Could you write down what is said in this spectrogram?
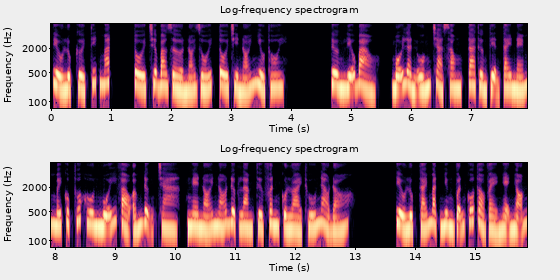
Tiểu lục cười tít mắt, tôi chưa bao giờ nói dối, tôi chỉ nói nhiều thôi. Tường liễu bảo, mỗi lần uống trà xong ta thường tiện tay ném mấy cục thuốc hôn mũi vào ấm đựng trà, nghe nói nó được làm từ phân của loài thú nào đó. Tiểu lục tái mặt nhưng vẫn cố tỏ vẻ nhẹ nhõm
